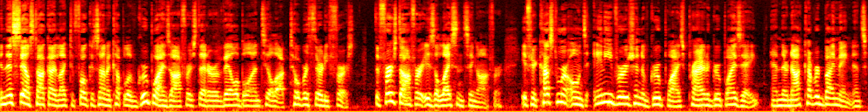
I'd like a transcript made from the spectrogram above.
In this sales talk, I'd like to focus on a couple of GroupWise offers that are available until October 31st. The first offer is a licensing offer. If your customer owns any version of GroupWise prior to GroupWise 8 and they're not covered by maintenance,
